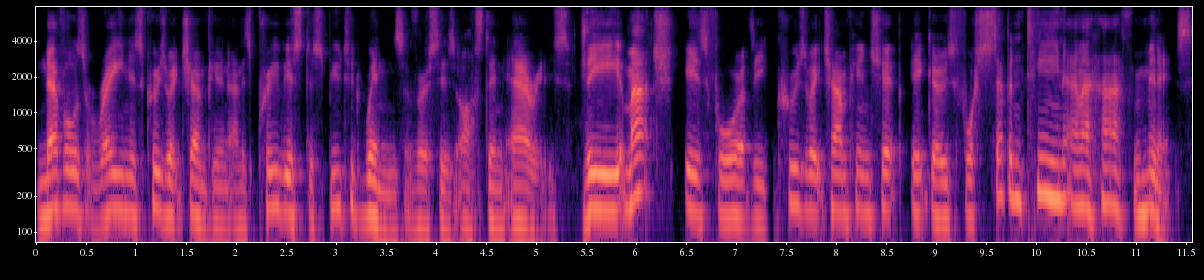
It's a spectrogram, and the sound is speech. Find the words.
Neville's reign as cruiserweight champion and his previous disputed wins versus Austin Aries. The match is for the cruiserweight championship. It goes for 17 and a half minutes,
